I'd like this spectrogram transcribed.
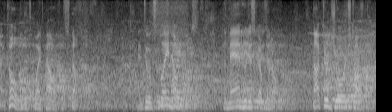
I'm told it's quite powerful stuff. And to explain how it works, the man who discovered it all, Dr. George Tarleton.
